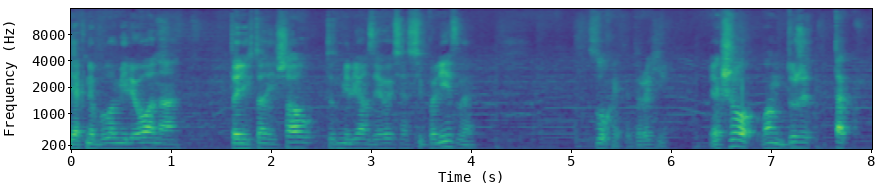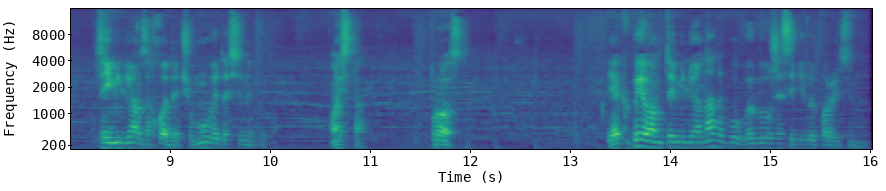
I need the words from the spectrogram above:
як не було мільйона, то ніхто не йшов, тут мільйон з'явився, всі полізли. Слухайте, дорогі, якщо вам дуже так цей мільйон заходить, чому ви досі не тут? Ось так. Просто. Якби вам той мільйон треба був, ви б вже сиділи поруч зі мною.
